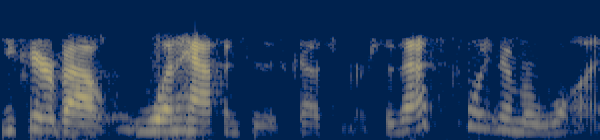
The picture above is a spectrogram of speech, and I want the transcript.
you care about what happened to this customer. So that's point number one,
